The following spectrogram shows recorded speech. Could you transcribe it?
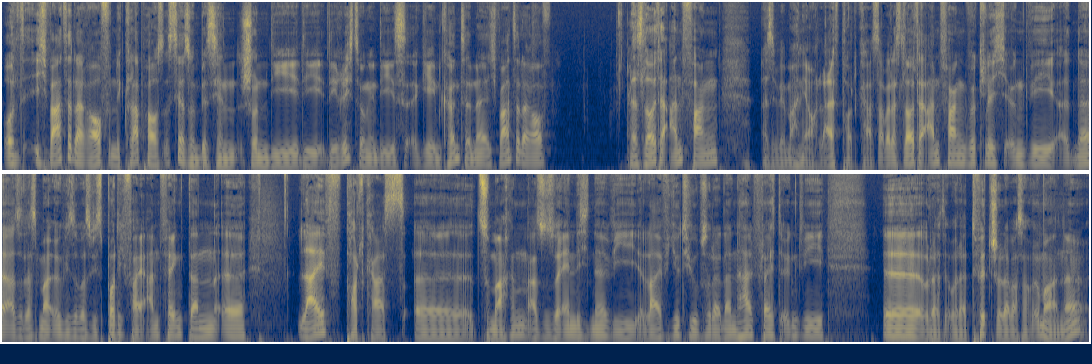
Und ich warte darauf, und Clubhouse ist ja so ein bisschen schon die, die, die Richtung, in die es gehen könnte, ne? Ich warte darauf, dass Leute anfangen, also wir machen ja auch Live-Podcasts, aber dass Leute anfangen wirklich irgendwie, äh, ne, also dass mal irgendwie sowas wie Spotify anfängt, dann äh, Live-Podcasts äh, zu machen, also so ähnlich, ne, wie Live-YouTubes oder dann halt vielleicht irgendwie äh, oder, oder Twitch oder was auch immer, ne?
